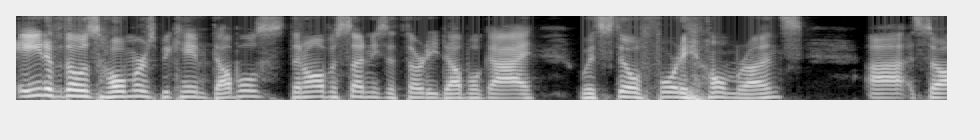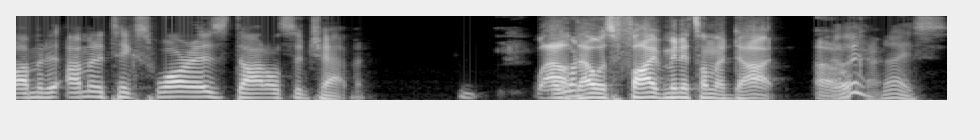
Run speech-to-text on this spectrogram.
eight of those homers became doubles, then all of a sudden he's a 30 double guy with still 40 home runs. Uh, so I'm gonna I'm gonna take Suarez, Donaldson, Chapman. Wow, that was five minutes on the dot. Oh, Really okay. nice.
